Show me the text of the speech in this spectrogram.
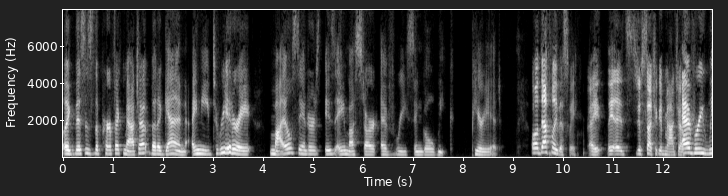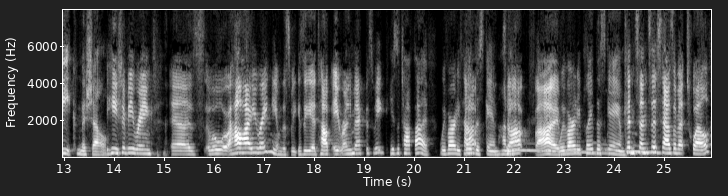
Like this is the perfect matchup. But again, I need to reiterate Miles Sanders is a must start every single week, period. Well, definitely this week, right? It's just such a good matchup. Every week, Michelle. He should be ranked as well, how high are you ranking him this week? Is he a top eight running back this week? He's a top five. We've already Top- played this game, honey. Top five. We've already played this game. Consensus has him at 12.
